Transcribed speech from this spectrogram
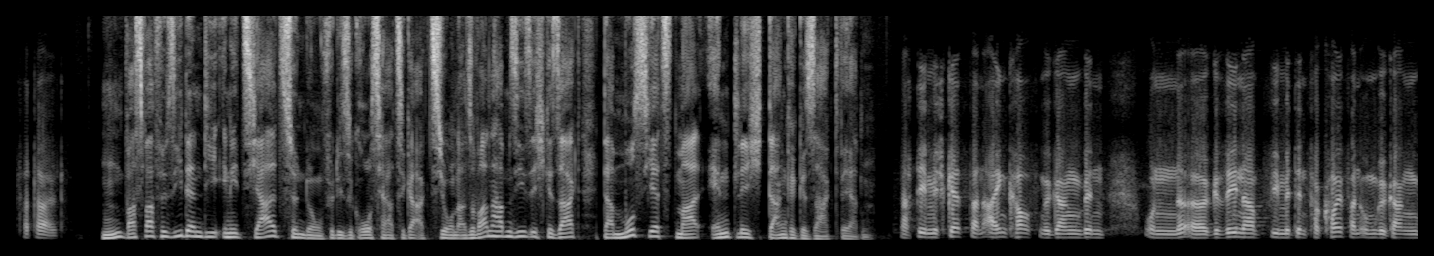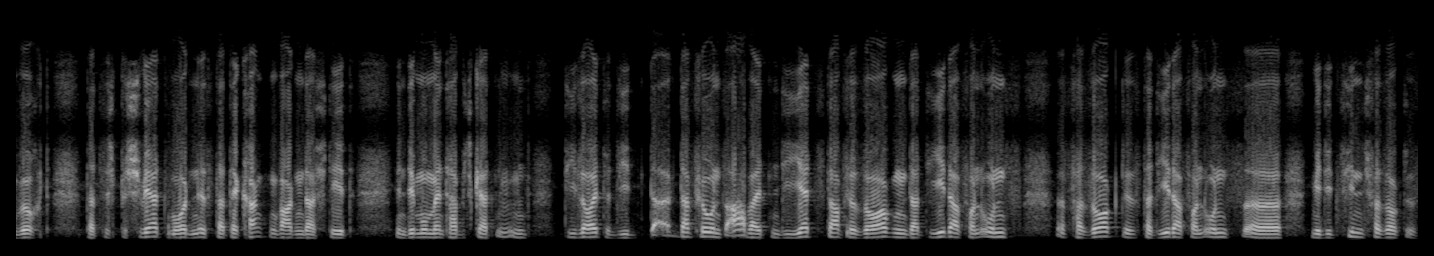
verteilt. Hm, was war für Sie denn die Initialzündung für diese großherzige Aktion? Also wann haben Sie sich gesagt, da muss jetzt mal endlich Danke gesagt werden? Nachdem ich gestern einkaufen gegangen bin und äh, gesehen habe, wie mit den Verkäufern umgegangen wird, dass sich beschwert worden ist, dass der Krankenwagen da steht, in dem Moment habe ich gedacht, hm, die Leute, die da, da für uns arbeiten, die jetzt dafür sorgen, dass jeder von uns äh, versorgt ist, dass jeder von uns äh, medizinisch versorgt ist,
